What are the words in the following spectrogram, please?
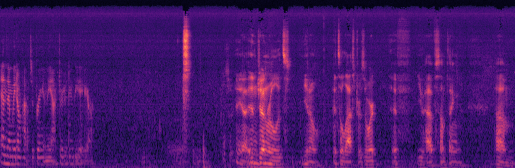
and then we don't have to bring in the actor to do the ADR. Yeah, in general, it's, you know, it's a last resort if you have something, um,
